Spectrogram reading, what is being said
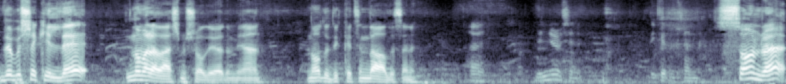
Ve bu şekilde numaralaşmış oluyordum yani. Ne oldu dikkatini dağıldı senin. Evet. Dinliyorum seni. Dikkatim sende. Sonra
